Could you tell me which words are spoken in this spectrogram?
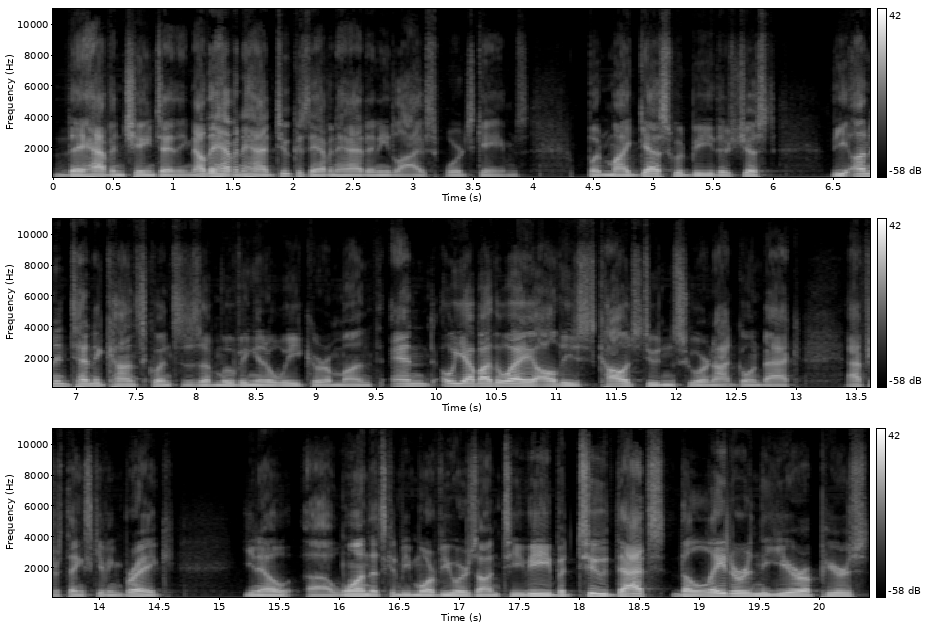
they haven't changed anything. Now they haven't had to because they haven't had any live sports games, but my guess would be there's just the unintended consequences of moving it a week or a month. And oh yeah, by the way, all these college students who are not going back after Thanksgiving break, you know, uh, one that's going to be more viewers on TV, but two, that's the later in the year appears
